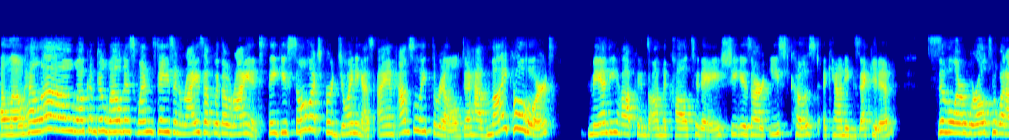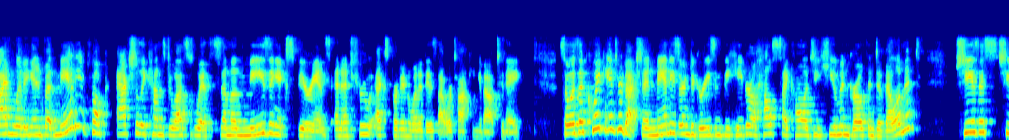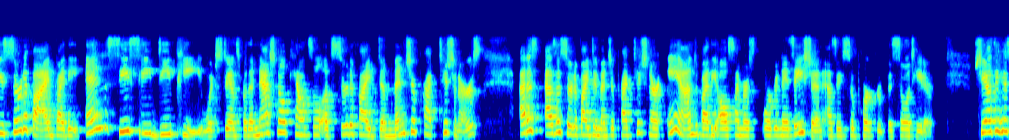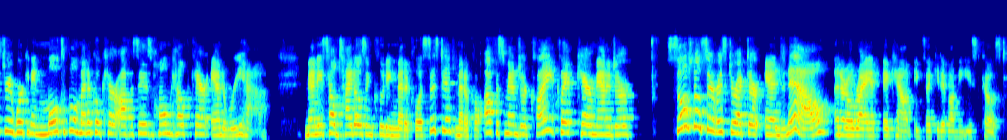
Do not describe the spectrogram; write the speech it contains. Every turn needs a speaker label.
Speaker 1: Hello, hello. Welcome to Wellness Wednesdays and Rise Up with Orion. Thank you so much for joining us. I am absolutely thrilled to have my cohort, Mandy Hopkins, on the call today. She is our East Coast account executive. Similar world to what I'm living in, but Mandy actually comes to us with some amazing experience and a true expert in what it is that we're talking about today. So as a quick introduction, Mandy's earned degrees in behavioral health psychology, human growth and development, she is a, she's certified by the NCCDP, which stands for the National Council of Certified Dementia Practitioners, as, as a certified dementia practitioner and by the Alzheimer's Organization as a support group facilitator. She has a history of working in multiple medical care offices, home health care, and rehab. Mandy's held titles including medical assistant, medical office manager, client care manager, social service director, and now an Orion account executive on the East Coast.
